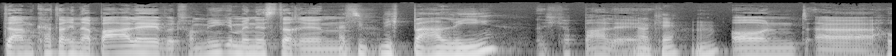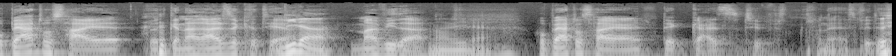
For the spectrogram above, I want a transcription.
dann Katharina Barley wird Familienministerin. Heißt sie nicht Barley? Ich glaube Barley. Okay. Mhm. Und äh, Hubertus Heil wird Generalsekretär. wieder. Mal wieder. Mal wieder. Hubertus Heil, der geilste Typ von der SPD.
